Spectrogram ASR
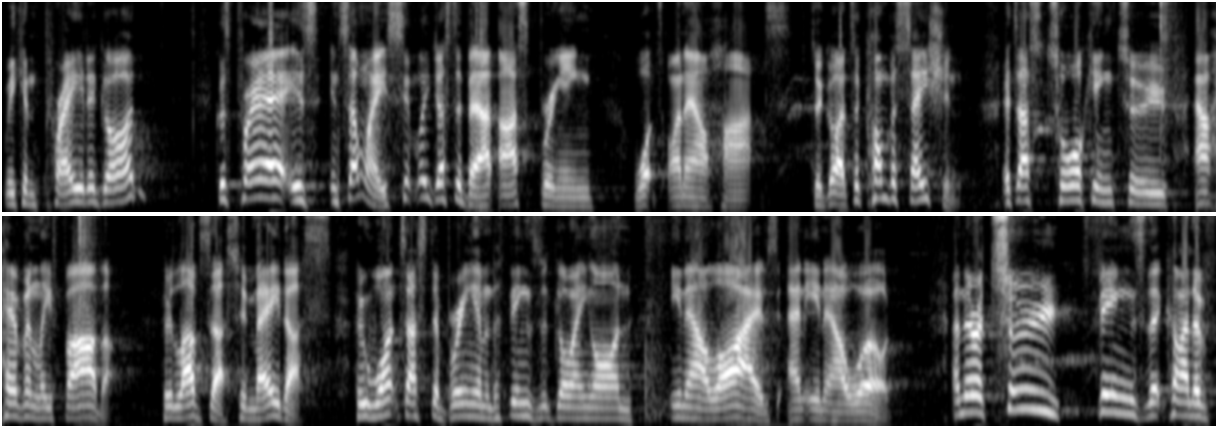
we can pray to God. Because prayer is, in some ways, simply just about us bringing what's on our hearts to God. It's a conversation, it's us talking to our Heavenly Father who loves us, who made us, who wants us to bring Him the things that are going on in our lives and in our world. And there are two things that kind of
